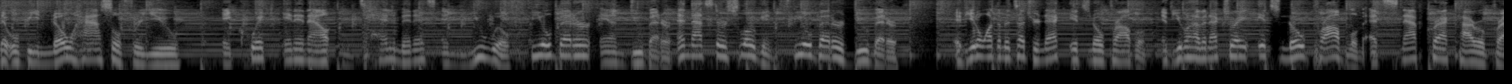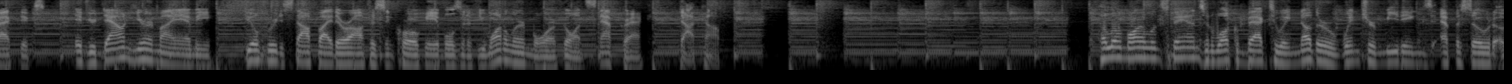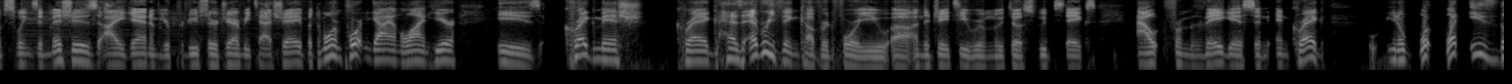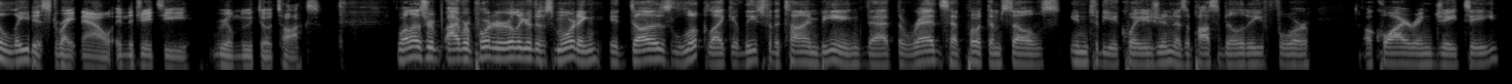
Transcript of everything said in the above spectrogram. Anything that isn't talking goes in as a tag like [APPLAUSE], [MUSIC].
that will be no hassle for you. A quick in and out in 10 minutes, and you will feel better and do better. And that's their slogan feel better, do better. If you don't want them to touch your neck, it's no problem. If you don't have an x ray, it's no problem at Snapcrack Chiropractics. If you're down here in Miami, feel free to stop by their office in Coral Gables. And if you want to learn more, go on snapcrack.com. Hello, Marlins fans, and welcome back to another Winter Meetings episode of Swings and Mishes. I, again, am your producer, Jeremy Taché. But the more important guy on the line here is Craig Mish, Craig has everything covered for you uh, on the JT Realmuto sweepstakes out from Vegas. And and Craig, you know what what is the latest right now in the JT Realmuto talks? Well, as re- I reported earlier this morning, it does look like, at least for the time being, that the Reds have put themselves into the equation as a possibility for acquiring JT.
